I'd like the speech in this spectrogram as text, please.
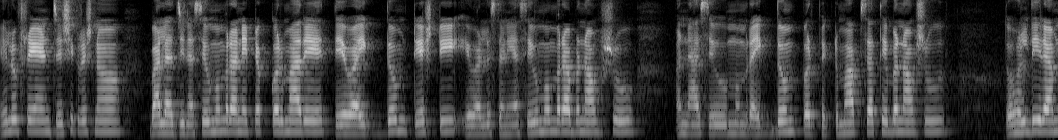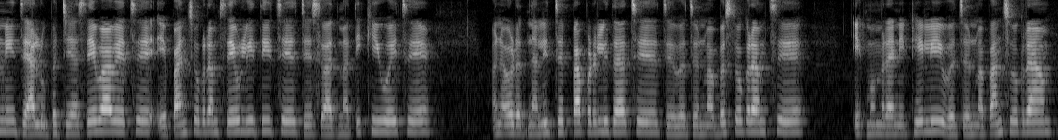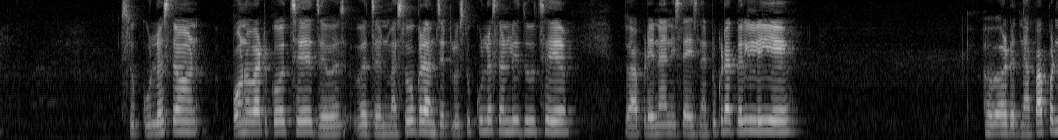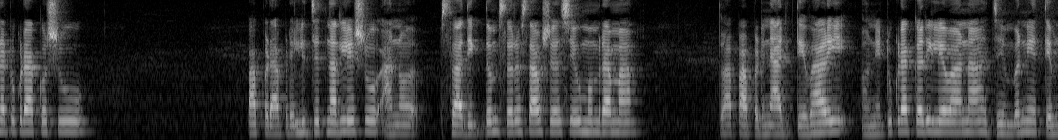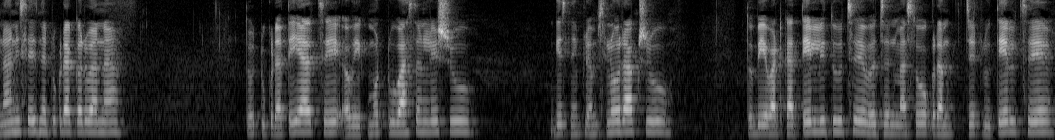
Hello friend, જય શ્રી કૃષ્ણ. બાલાજીના સેવ મમરાને ટક્કર મારે, તેવા એકદમ ટેસ્ટી એવા લસણિયા સેવ મમરા બનાવશું. અને આ સેવ મમરા એકદમ પરફેક્ટ માપ સાથે બનાવશું. તો હલ્દીરામની જે આલુ ભજીયા સેવ આવે છે, એ પાંચસો ગ્રામ સેવ લીધી છે, જે સ્વાદમાં તીખી હોય છે. અને અડદના લિજ્જત પાપડ લીધા છે, જે વજનમાં બસો ગ્રામ છે. એક મમરાની ઠેલી વજનમાં પાંચસો ગ્રામ. સૂકું લસણ પોણો વાટકો છે, જે વજનમાં સો ગ્રામ જેટલું સૂકું લસણ લીધું છે. તો આપણે નાની સાઈઝના ટુકડા કરી લઈએ. હવે અડદના પાપડના ટુકડા કરશું. પાપડ આપણે લિજ્જતના લેશું. આનો સ્વાદ એકદમ સરસ આવશે સેવ મમરામાં. તો આ પાપડને આ રીતે વાળી અને ટુકડા કરી લેવાના. જેમ બને તેમ નાની સાઈઝના ટુકડા કરવાના. તો ટુકડા તૈયાર છે. હવે એક મોટું વાસણ લેશું. ગેસની ફ્લેમ સ્લો રાખશું. તો બે વાટકા તેલ લીધું છે. વજનમાં સો ગ્રામ જેટલું તેલ છે.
